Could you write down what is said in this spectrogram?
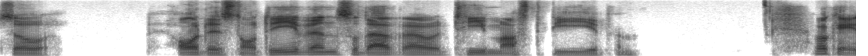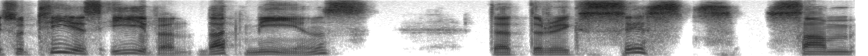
So odd is not even, so that our t must be even. Okay, so t is even. That means that there exists some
